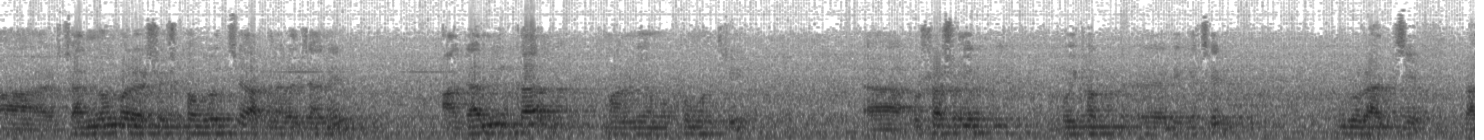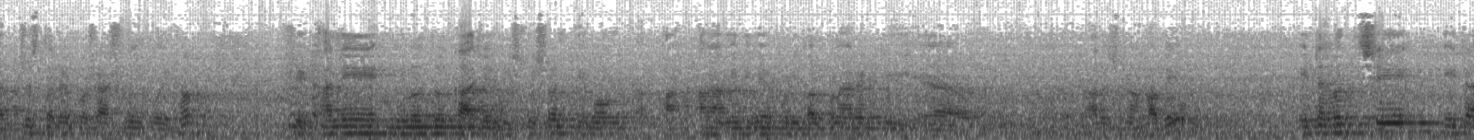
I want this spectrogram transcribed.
আর চার নম্বরের শেষ খবর হচ্ছে আপনারা জানেন আগামীকাল মাননীয় মুখ্যমন্ত্রী প্রশাসনিক বৈঠক ডেকেছেন পুরো রাজ্যের রাজ্য স্তরের প্রশাসনিক বৈঠক সেখানে মূলত কাজের বিশ্লেষণ এবং আগামী দিনের পরিকল্পনার একটি আলোচনা হবে এটা হচ্ছে, এটা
